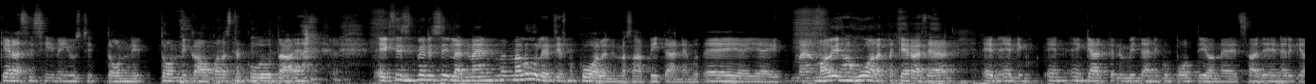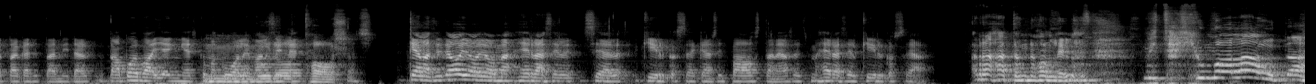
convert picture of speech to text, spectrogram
keräsin siinä just sit tonni, tonnikaupalla sitä kultaa. Ja eikö se sitten mennyt sillä, että mä, en, mä, mä, luulin, että jos mä kuolen, niin mä saan pitää ne, mutta ei, ei, ei. Mä, mä olin ihan huoletta keräsin ja en, en, en, en, en käyttänyt mitään niin potioneita, että saisi energiaa takaisin tai mitään. Tapoin vaan jengiä, kun mä kuolin. Mä olin Mm, old potions. kelasin, että joo joo joo, mä herään siellä, siellä kirkossa ja käyn sit vaan ne aseet. Mä herään siellä kirkossa ja rahat on nollilla. Mitä jumalauta?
